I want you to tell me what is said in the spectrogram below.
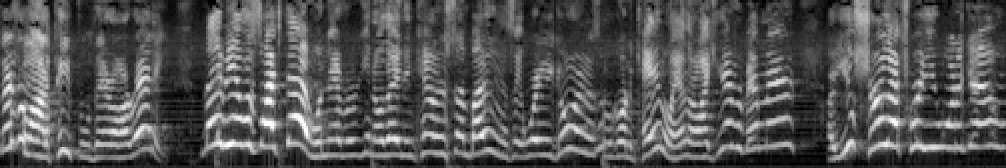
there's a lot of people there already. Maybe it was like that whenever, you know, they'd encounter somebody and say, where are you going? And say, we're going to Canaan land. They're like, you ever been there? Are you sure that's where you want to go?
